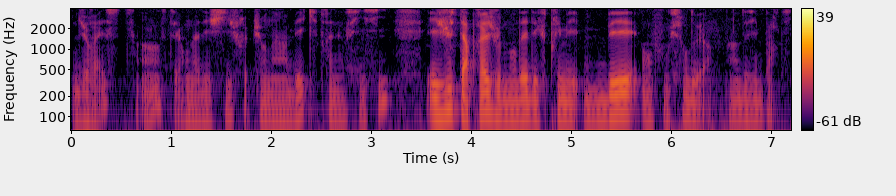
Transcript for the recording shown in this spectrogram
du reste. Hein, C'est-à-dire on a des chiffres et puis on a un B qui traîne aussi ici. Et juste après, je vous demandais d'exprimer B en fonction de A, hein, deuxième partie.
